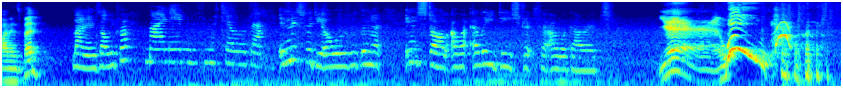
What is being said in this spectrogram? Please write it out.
My name's Ben. My name's Oliver. My name is Matilda. In this video, we're going to install our LED strip for our garage. Yeah! Woo!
